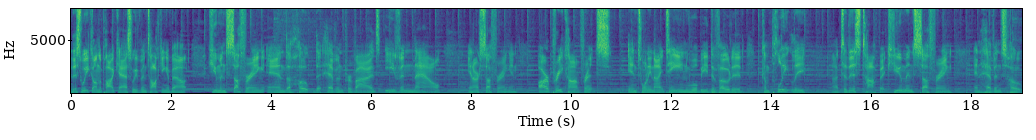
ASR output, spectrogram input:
This week on the podcast, we've been talking about human suffering and the hope that heaven provides even now in our suffering. And our pre conference in 2019 will be devoted completely uh, to this topic human suffering and heaven's hope.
